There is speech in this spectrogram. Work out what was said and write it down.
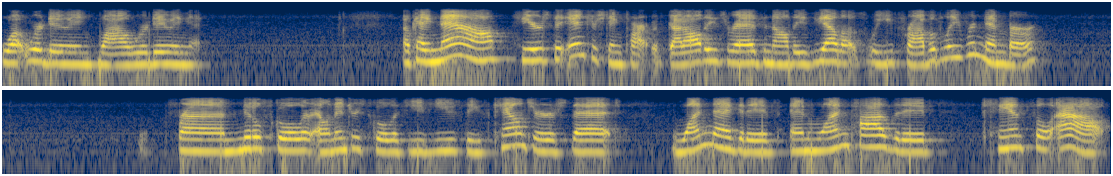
what we're doing while we're doing it. Okay, now here's the interesting part. We've got all these reds and all these yellows. Well, you probably remember from middle school or elementary school if you've used these counters that one negative and one positive cancel out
